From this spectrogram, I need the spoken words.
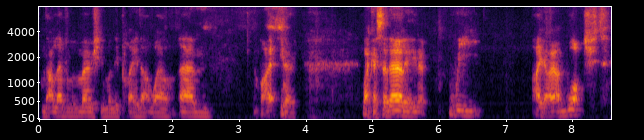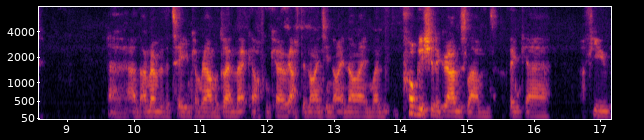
from that level of emotion when they play that well. Um, I, you know, like I said earlier, you know, we I, I watched, uh, and I remember the team come around with Glenn Metcalfe and co after 1999 when probably should have grand slammed. I think uh, a few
